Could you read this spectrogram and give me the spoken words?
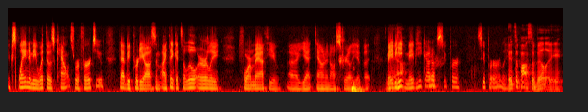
explain to me what those counts refer to, that'd be pretty awesome. I think it's a little early for Matthew uh, yet down in Australia, but maybe Yeah. he maybe he got up super super early. It's a possibility.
